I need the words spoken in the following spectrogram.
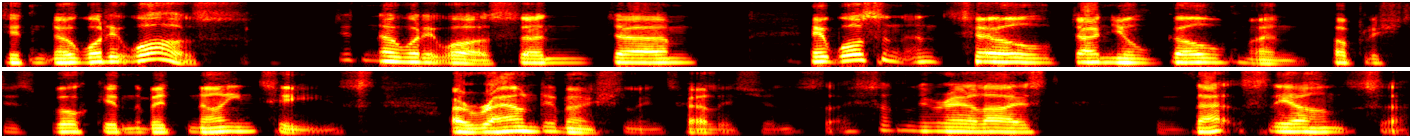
didn't know what it was. Didn't know what it was. And um, it wasn't until Daniel Goleman published his book in the mid 90s around emotional intelligence, I suddenly realized that's the answer.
